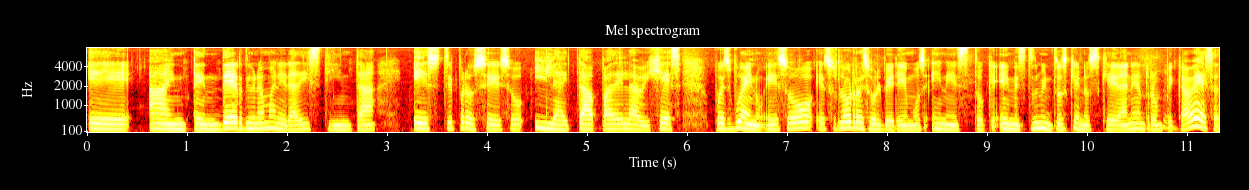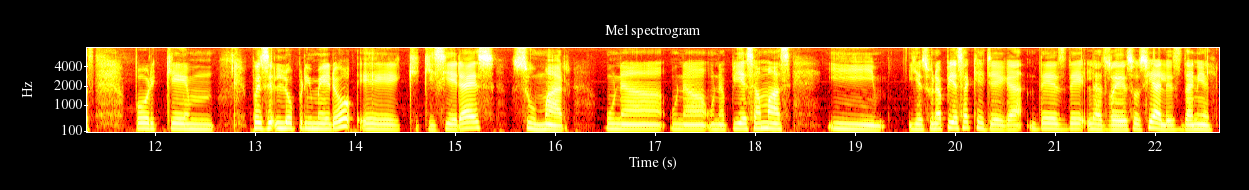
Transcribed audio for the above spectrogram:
eh, a entender de una manera distinta este proceso y la etapa de la vejez? Pues bueno, eso, eso lo resolveremos en, esto, en estos minutos que nos quedan en rompecabezas, porque mm, pues lo primero eh, que quisiera es sumar una, una, una pieza más y, y es una pieza que llega desde las redes sociales. Daniel.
